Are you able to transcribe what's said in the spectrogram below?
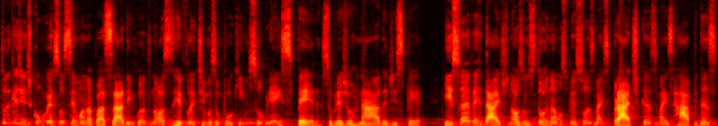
tudo que a gente conversou semana passada enquanto nós refletimos um pouquinho sobre a espera, sobre a jornada de espera. Isso é verdade, nós nos tornamos pessoas mais práticas, mais rápidas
